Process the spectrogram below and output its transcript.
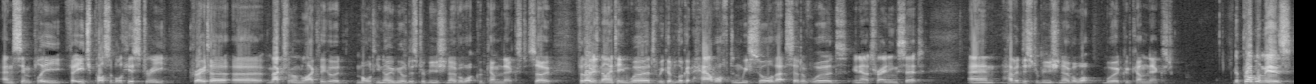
and simply, for each possible history, create a, a, maximum likelihood multinomial distribution over what could come next. So for those 19 words, we could look at how often we saw that set of words in our training set and have a distribution over what word could come next. The problem is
